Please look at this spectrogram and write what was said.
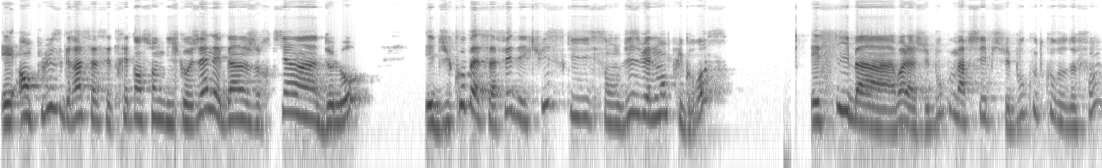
Et en plus, grâce à cette rétention de glycogène, eh ben, je retiens de l'eau et du coup, bah, ça fait des cuisses qui sont visuellement plus grosses. Et si, ben voilà, j'ai beaucoup marché puis je fais beaucoup de courses de fond,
